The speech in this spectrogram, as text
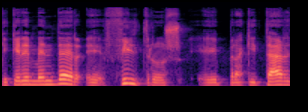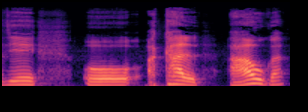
que queren vender eh, filtros eh, para quitarlle o a cal a auga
